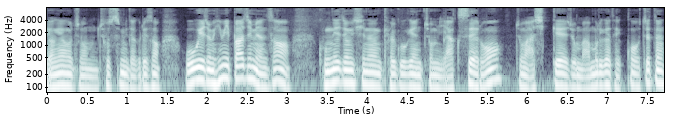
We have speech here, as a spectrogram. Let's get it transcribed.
영향을 좀 줬습니다. 그래서 오후에 좀 힘이 빠지면서 국내 증시는 결국엔 좀 약세로 좀 아쉽게 좀 마무리가 됐고 어쨌든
